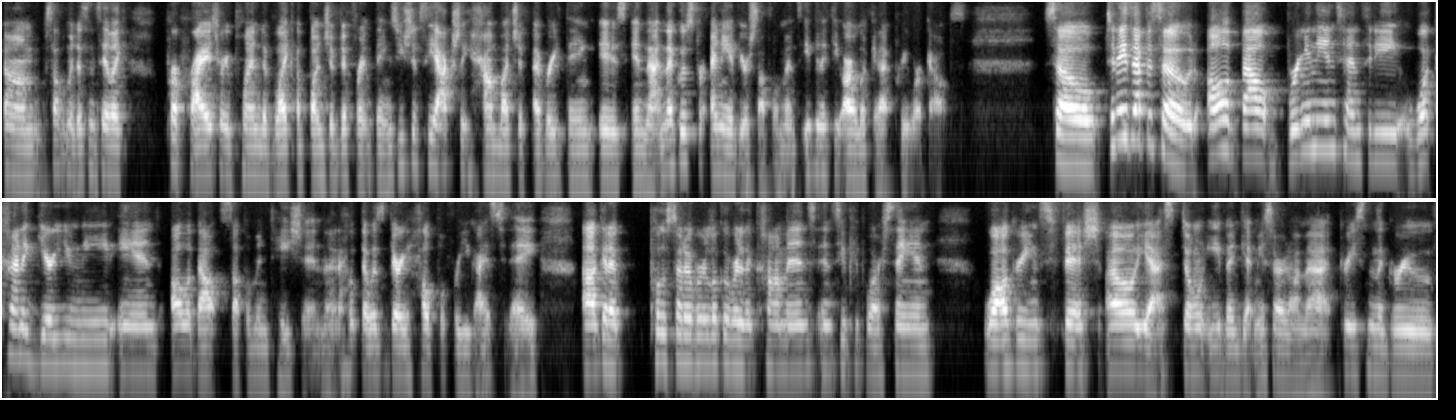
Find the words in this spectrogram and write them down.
um, supplement doesn't say like proprietary blend of like a bunch of different things. You should see actually how much of everything is in that. And that goes for any of your supplements, even if you are looking at pre workouts. So today's episode, all about bringing the intensity, what kind of gear you need, and all about supplementation. And I hope that was very helpful for you guys today. I'm uh, gonna post on over, look over to the comments, and see what people are saying. Walgreens fish. Oh yes, don't even get me started on that. Grease in the groove.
